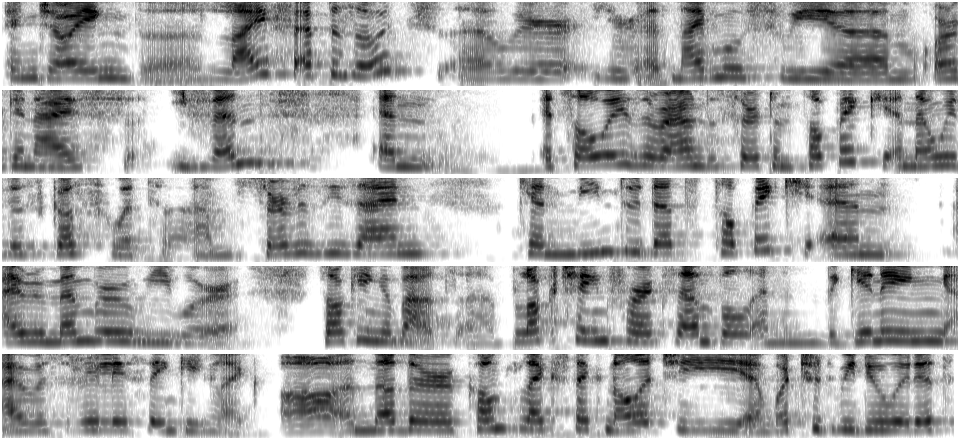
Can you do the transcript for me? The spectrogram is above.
enjoying the live episodes. Uh, we're here at Knight Moves. We um, organize events, and it's always around a certain topic, and then we discuss what um, service design can mean to that topic. And I remember we were talking about uh, blockchain, for example, and in the beginning, I was really thinking like, oh, another complex technology, and what should we do with it?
